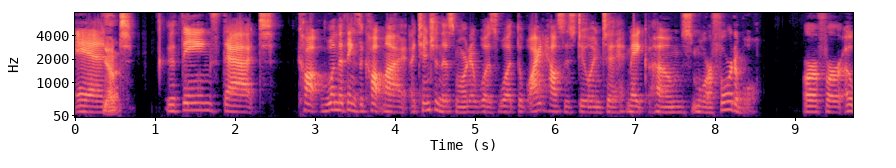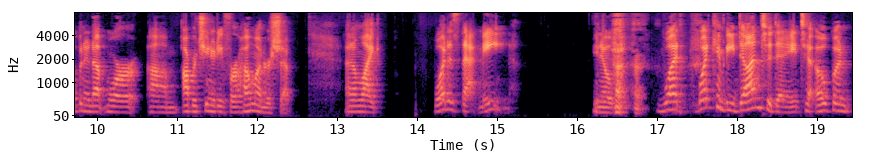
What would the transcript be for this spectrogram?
And yep the things that caught one of the things that caught my attention this morning was what the White House is doing to make homes more affordable. or for opening up more um, opportunity for homeownership. And I'm like, what does that mean? You know, what what can be done today to open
